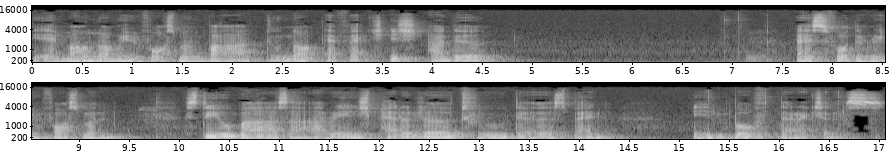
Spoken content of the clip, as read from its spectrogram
The amount of reinforcement bar do not affect each other as for the reinforcement, steel bars are arranged parallel to the span in both directions.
